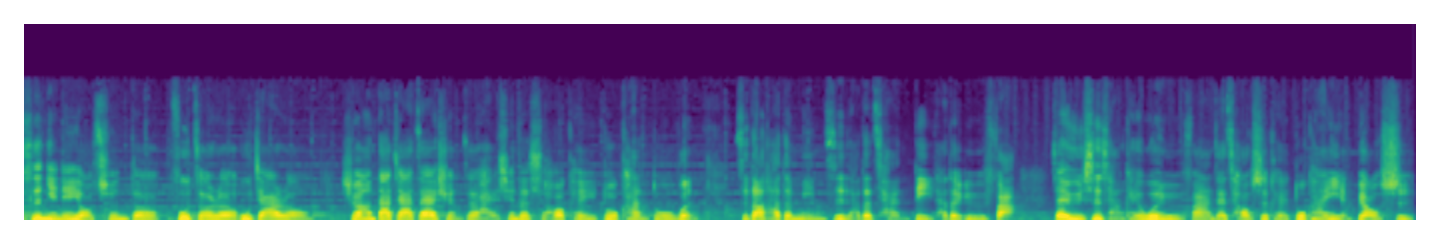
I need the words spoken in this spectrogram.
是年年有春的负责人吴家荣，希望大家在选择海鲜的时候可以多看多问。知道它的名字、它的产地、它的语法，在鱼市场可以问鱼贩，在超市可以多看一眼标示，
